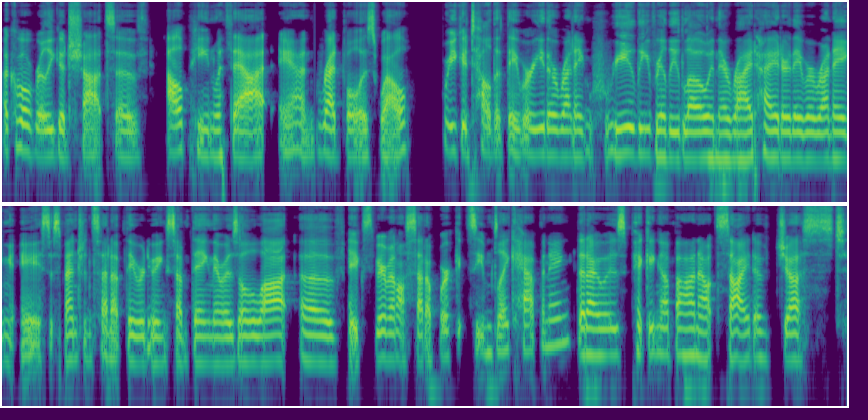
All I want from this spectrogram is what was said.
a couple really good shots of Alpine with that and Red Bull as well where you could tell that they were either running really, really low in their ride height or they were running a suspension setup. They were doing something. There was a lot of experimental setup work, it seemed like, happening that I was picking up on outside of just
